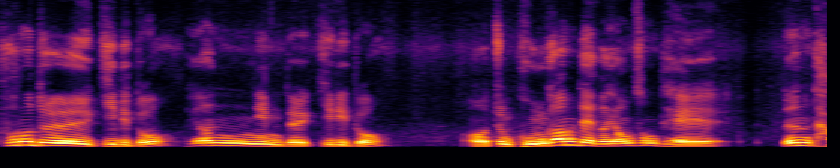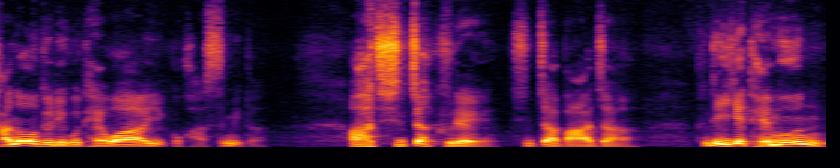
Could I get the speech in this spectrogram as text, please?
프로들끼리도 회원님들끼리도 어, 좀 공감대가 형성되는 단어들이고 대화일 것 같습니다. 아 진짜 그래 진짜 맞아. 근데 이게 대문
